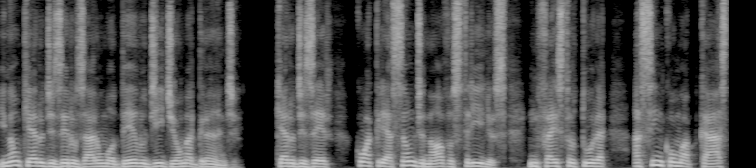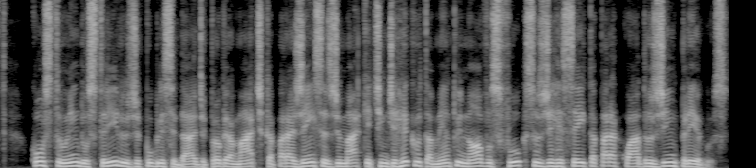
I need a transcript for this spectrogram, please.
E não quero dizer usar um modelo de idioma grande. Quero dizer, com a criação de novos trilhos, infraestrutura, assim como Upcast, construindo os trilhos de publicidade programática para agências de marketing de recrutamento e novos fluxos de receita para quadros de empregos.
